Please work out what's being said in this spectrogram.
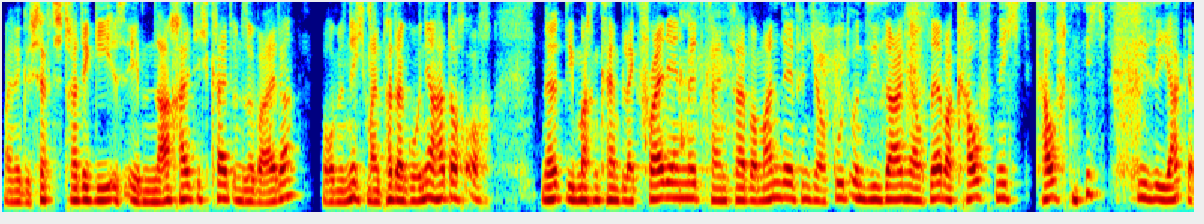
meine Geschäftsstrategie ist eben Nachhaltigkeit und so weiter, warum denn nicht? Mein Patagonia hat auch, auch Ne, die machen kein Black Friday mit, kein Cyber Monday, finde ich auch gut. Und sie sagen ja auch selber, kauft nicht, kauft nicht diese Jacke,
